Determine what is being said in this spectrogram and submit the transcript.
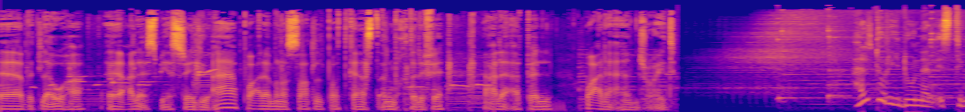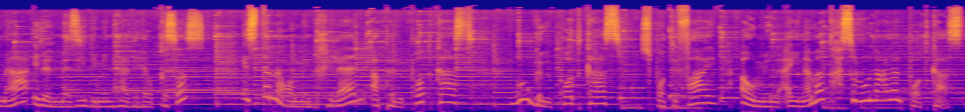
بتلاقوها على SBS Radio app وعلى منصات البودكاست المختلفة على Apple وعلى Android هل تريدون الاستماع إلى المزيد من هذه القصص؟ استمعوا من خلال Apple Podcasts، Google Podcasts، Spotify أو من أينما تحصلون على البودكاست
